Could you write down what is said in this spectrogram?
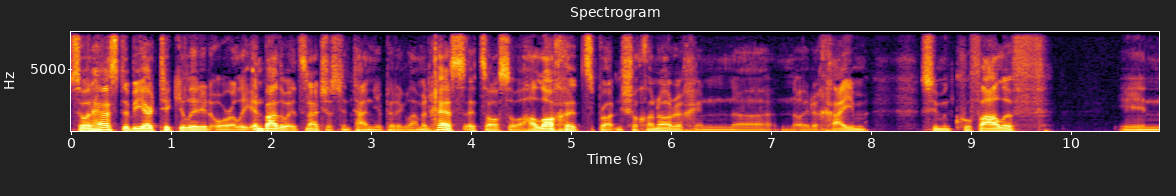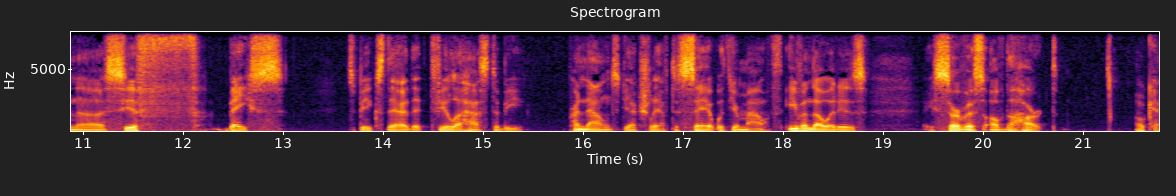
So it has to be articulated orally. And by the way, it's not just in Tanya Perek Lamed Ches, it's also a halacha. It's brought in Shulchan Aruch, in, uh, in Chaim, Simon in uh, Sif Base. It speaks there that tefillah has to be pronounced. You actually have to say it with your mouth, even though it is a service of the heart. Okay.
